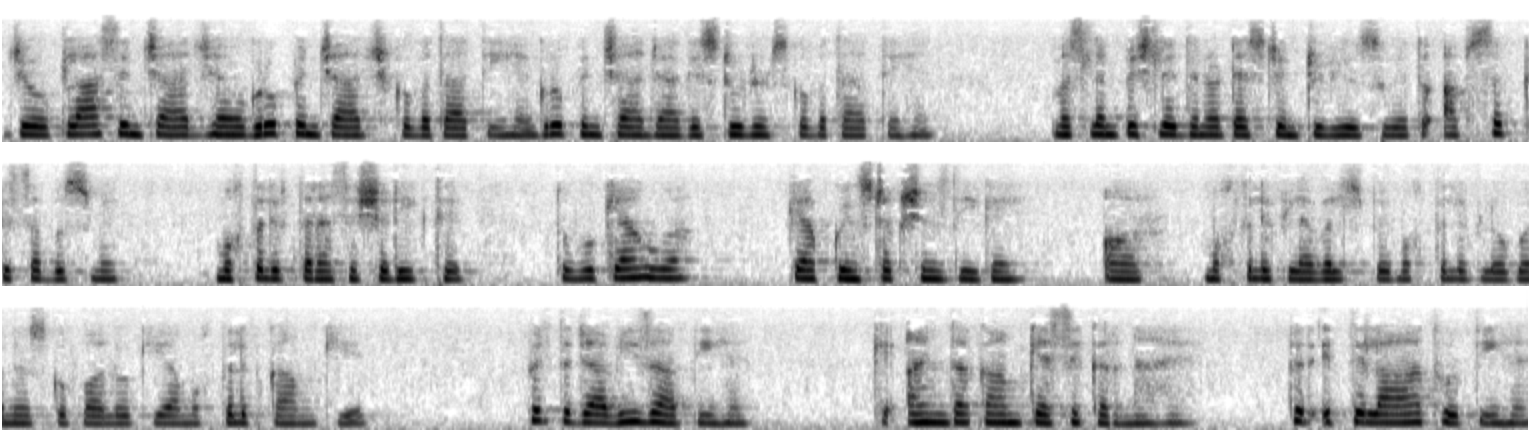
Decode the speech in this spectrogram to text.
جو کلاس انچارج ہیں وہ گروپ انچارج کو بتاتی ہیں، گروپ انچارج آگے اسٹوڈینٹس کو بتاتے ہیں۔ مثلاً پچھلے دنوں ٹیسٹ انٹرویوز ہوئے تو آپ سب کے سب اس میں مختلف طرح سے شریک تھے۔ تو وہ کیا ہوا کہ آپ کو انسٹرکشن دی گئی اور مختلف لیولس پہ مختلف لوگوں نے اس کو فالو کیا، مختلف کام کیے۔ پھر تجاویز آتی ہیں کہ آئندہ کام کیسے کرنا ہے۔ پھر اطلاعات ہوتی ہیں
